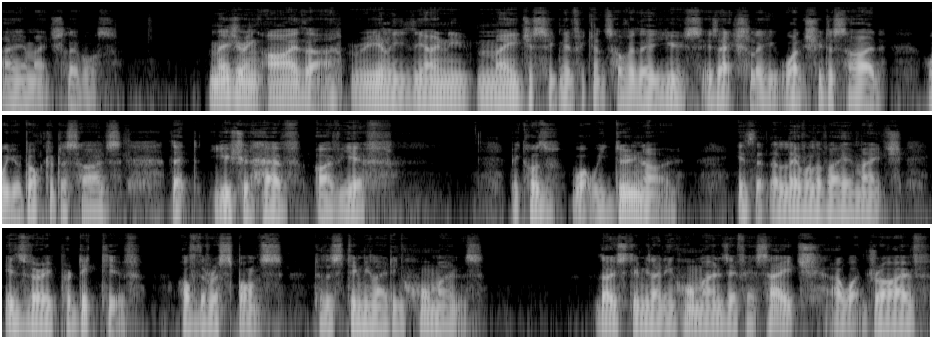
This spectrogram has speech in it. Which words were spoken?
AMH levels. Measuring either, really, the only major significance of their use is actually once you decide, or your doctor decides, that you should have IVF. Because what we do know is that the level of AMH is very predictive of the response to the stimulating hormones. Those stimulating hormones, FSH, are what drive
